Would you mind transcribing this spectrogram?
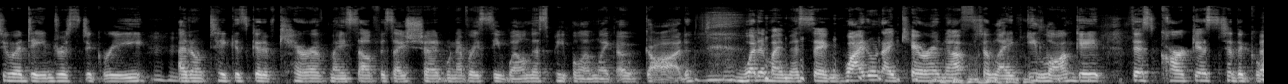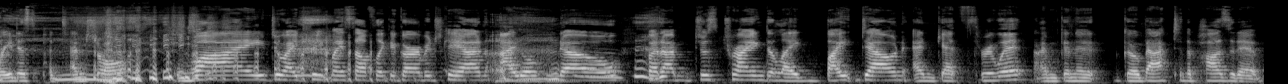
to a dangerous degree. Mm-hmm. I don't take as good of care of myself as I should. Whenever I see wellness people, I'm like, oh God, what am I missing? Why don't I care enough to like elongate this carcass to the greatest potential? Why do I treat myself like a garbage can? I don't know, but I'm just trying to like bite down and get through it. I'm going to go back to the positive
